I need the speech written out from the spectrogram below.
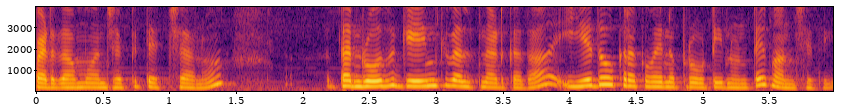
పెడదాము అని చెప్పి తెచ్చాను. తను రోజు గేమ్కి వెళ్తున్నాడు కదా ఏదో ఒక రకమైన ప్రోటీన్ ఉంటే మంచిది.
